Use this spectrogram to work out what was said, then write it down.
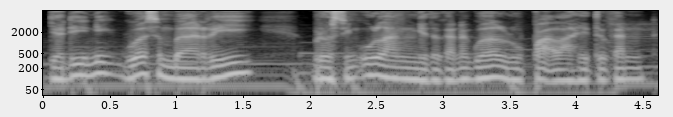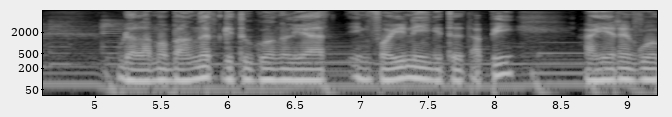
Jadi ini gue sembari browsing ulang gitu karena gue lupa lah itu kan udah lama banget gitu gue ngelihat info ini gitu tapi akhirnya gue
